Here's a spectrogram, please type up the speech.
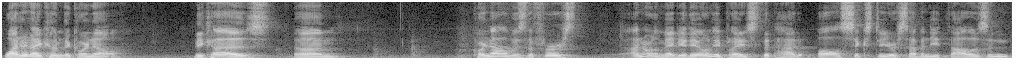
Why did I come to Cornell? Because um, Cornell was the first, I don't know, maybe the only place that had all 60 or 70,000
